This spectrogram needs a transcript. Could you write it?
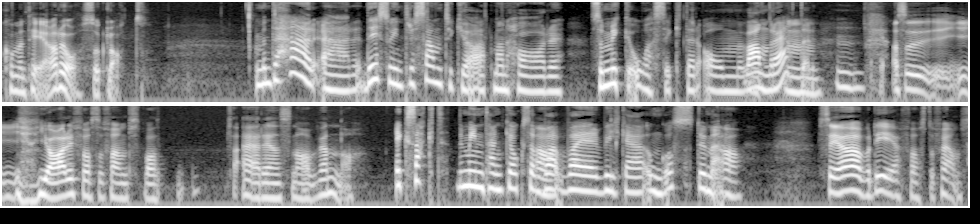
kommenterar då såklart. Men det här är, det är så intressant tycker jag att man har så mycket åsikter om vad andra äter. Mm. Mm. Alltså jag hade först och främst bara, är det ens några vänner? Exakt, det är min tanke också. Ja. Vad, vad är, vilka umgås du med? Ja. Se över det först och främst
